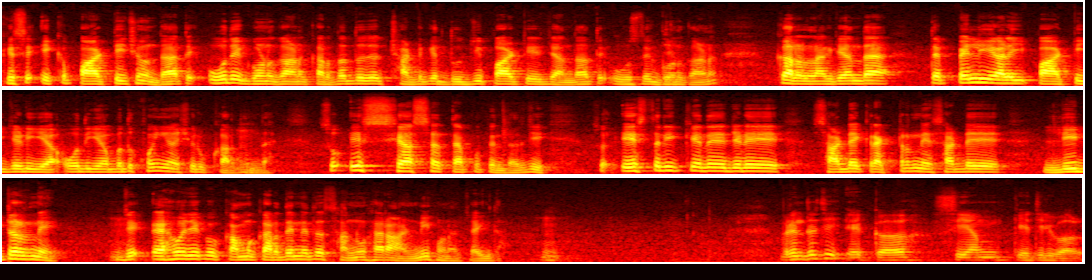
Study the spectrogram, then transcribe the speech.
ਕਿਸੇ ਇੱਕ ਪਾਰਟੀ 'ਚ ਹੁੰਦਾ ਤੇ ਉਹਦੇ ਗੁਣਗਾਨ ਕਰਦਾ ਤੇ ਜਦੋਂ ਛੱਡ ਕੇ ਦੂਜੀ ਪਾਰਟੀ 'ਚ ਜਾਂਦਾ ਤੇ ਉਸ ਦੇ ਗੁਣਗਾਨ ਕਰਨ ਲੱਗ ਜਾਂਦਾ ਤੇ ਪਹਿਲੀ ਵਾਲੀ ਪਾਰਟੀ ਜਿਹੜੀ ਆ ਉਹਦੀਆਂ ਬਦਖੋਈਆਂ ਸ਼ੁਰੂ ਕਰ ਦਿੰਦਾ। ਸੋ ਇਹ ਸਿਆਸਤ ਹੈ ਭੁਪਿੰਦਰ ਜੀ। ਸੋ ਇਸ ਤਰੀਕੇ ਦੇ ਜਿਹੜੇ ਸਾਡੇ ਕਰੈਕਟਰ ਨੇ ਸਾਡੇ ਲੀਡਰ ਨੇ ਜੇ ਇਹੋ ਜਿਹੇ ਕੋਈ ਕੰਮ ਕਰਦੇ ਨੇ ਤਾਂ ਸਾਨੂੰ ਹੈਰਾਨ ਨਹੀਂ ਹੋਣਾ ਚਾਹੀਦਾ। ਵਰਿੰਦਰ ਜੀ ਇੱਕ ਸੀਐਮ ਕੇਜਰੀਵਾਲ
